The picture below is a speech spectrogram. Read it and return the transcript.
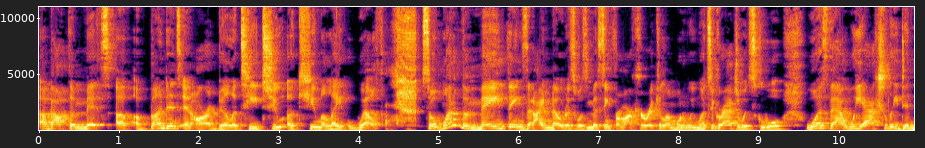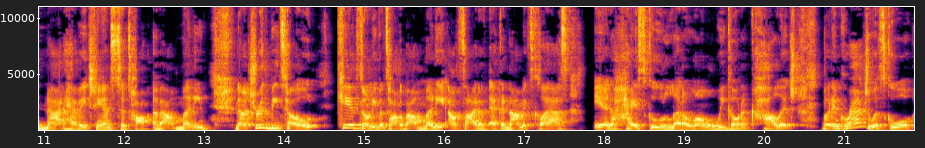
about the myths of abundance and our ability to accumulate wealth. So, one of the main things that I noticed was missing from our curriculum when we went to graduate school was that we actually did not have a chance to talk about money. Now, truth be told, told kids don't even talk about money outside of economics class in high school, let alone when we go to college. But in graduate school,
